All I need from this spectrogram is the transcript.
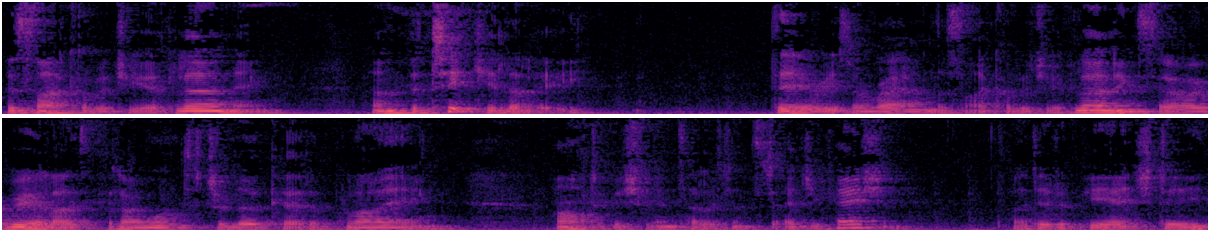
the psychology of learning, and particularly theories around the psychology of learning. So I realised that I wanted to look at applying artificial intelligence to education. So I did a PhD,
